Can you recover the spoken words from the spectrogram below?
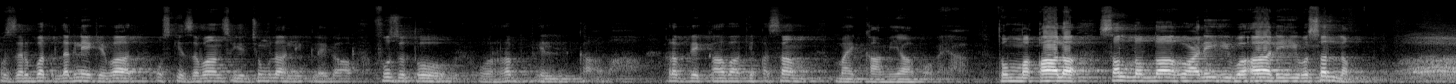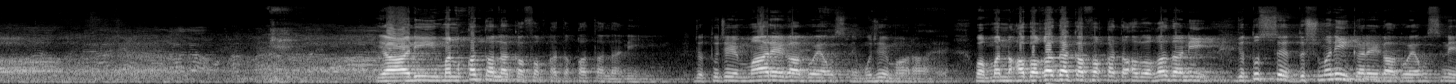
اس ضربت لگنے کے بعد اس کی زبان سے یہ جملہ نکلے گا فض تو وہ رب الکعبہ۔ رب کعبہ کی قسم میں کامیاب ہو گیا۔ تم مقالہ صلی اللہ علیہ وآلہ وسلم۔ یا علی من قتل کا فقط قتلنی۔ جو تجھے مارے گا گویا اس نے مجھے مارا ہے۔ وہ من ابغد کا فقط ابغدنی جو تجھ سے دشمنی کرے گا گویا اس نے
